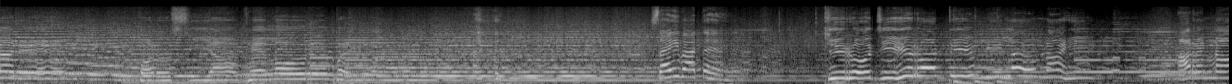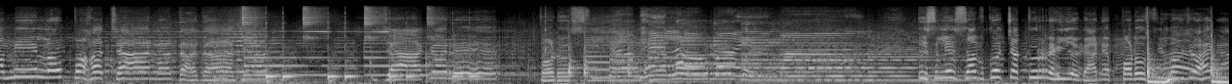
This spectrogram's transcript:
करे पड़ोसिया सही बात है। कि रोजी रोटी मिलो नहीं अरे ना मिलो पहचान दादा जागरे पड़ोसिया हाँ, इसलिए सबको चतुर रहिएगा ना पड़ोसी लोग जो है ना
